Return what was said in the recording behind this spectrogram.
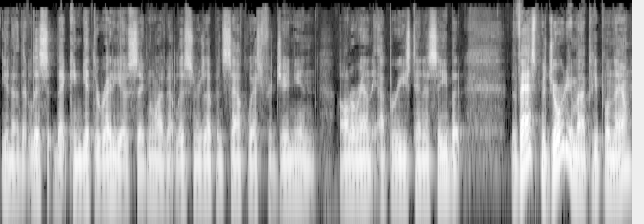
you know that listen that can get the radio signal. I've got listeners up in Southwest Virginia and all around the Upper East Tennessee, but the vast majority of my people now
